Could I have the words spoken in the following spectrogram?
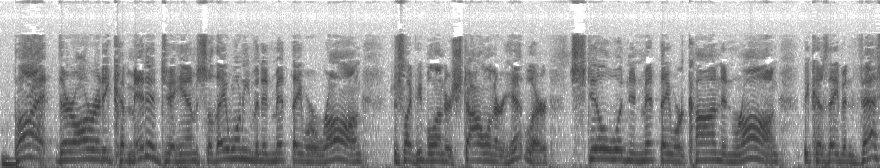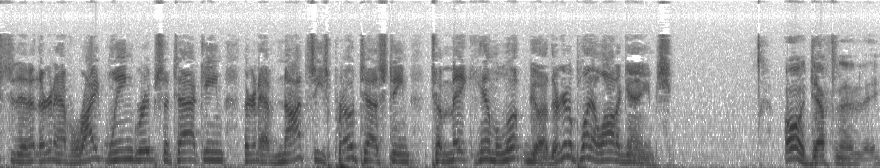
But they're already committed to him, so they won't even admit they were wrong. Just like people under Stalin or Hitler still wouldn't admit they were conned and wrong because they've invested in it. They're going to have right wing groups attacking him. They're going to have Nazis protesting to make him look good. They're going to play a lot of games. Oh, definitely.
